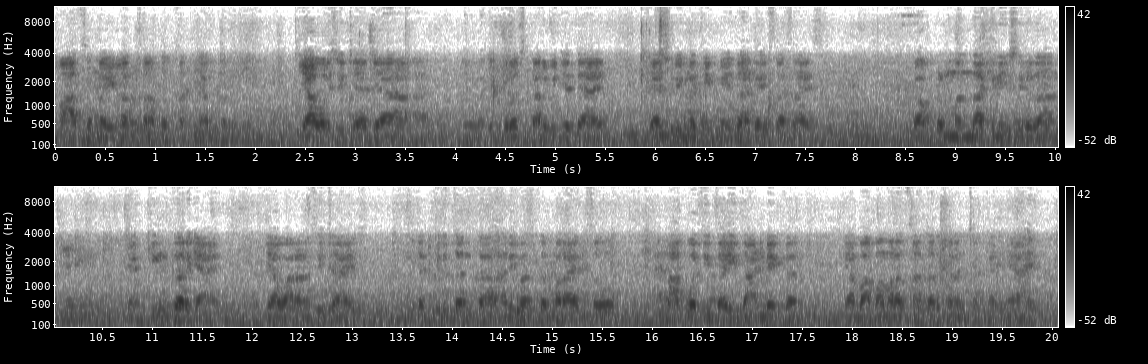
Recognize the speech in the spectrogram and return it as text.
पाच महिलांचा आपण सत्कार करतो यावर्षीच्या ज्या म्हणजे पुरस्कार विजेत्या आहेत त्या श्रीमती मेधा रेसास आहेत डॉक्टर मंदाकिनी श्रीराम या किंकर ह्या आहेत त्या वाराणसीच्या आहेत नंतर कीर्तनकार हरिभक्त परायणचो भागवतीताई दांडेकर या बाबा मला सादरकरांच्या कन्या आहेत.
